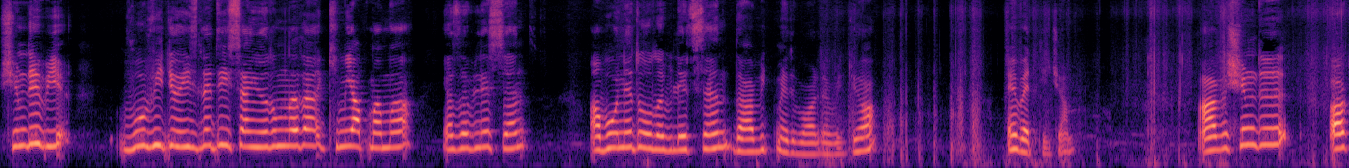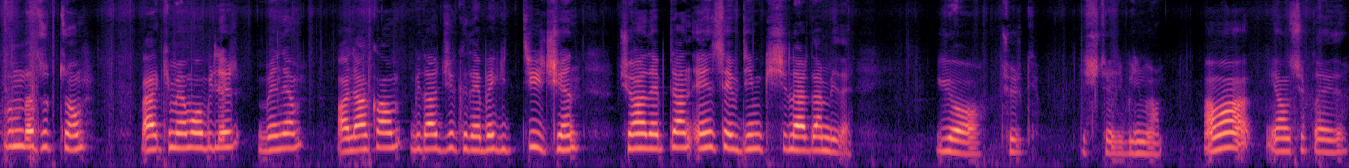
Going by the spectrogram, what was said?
Şimdi bir bu videoyu izlediysen yorumlara kim yapmamı yazabilirsin. Abone de olabilirsin. Daha bitmedi bu arada video. Evet diyeceğim. Abi şimdi aklımda tuttum. Belki Memo bilir. Benim alakam birazcık rap'e gittiği için şu an rap'ten en sevdiğim kişilerden biri. Yo Türk. İşte bilmiyorum. Ama yanlışlıklaydı.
